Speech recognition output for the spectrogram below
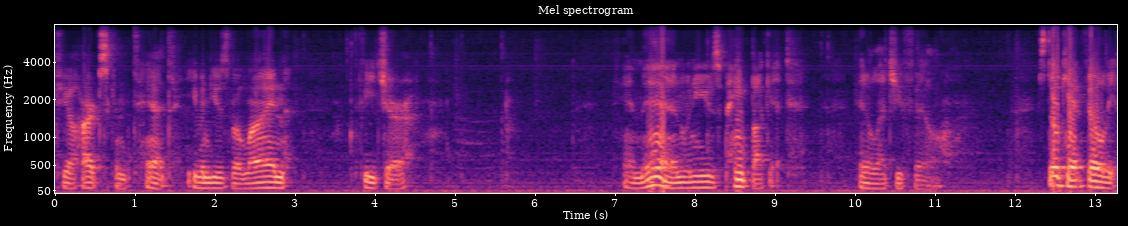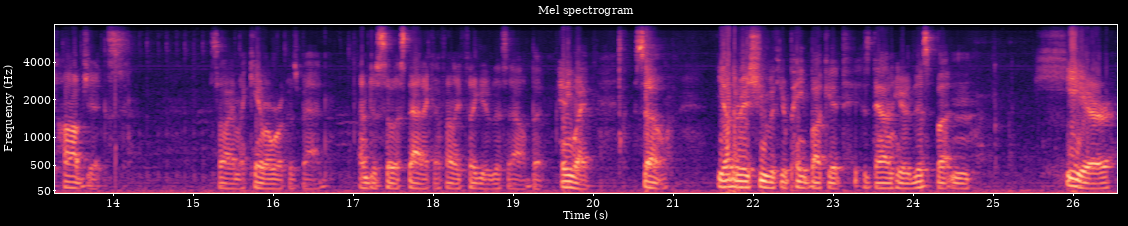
to your heart's content. Even use the line feature and then when you use paint bucket it'll let you fill. Still can't fill the objects. Sorry my camera work was bad. I'm just so ecstatic I finally figured this out but anyway. So the other issue with your paint bucket is down here. This button here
